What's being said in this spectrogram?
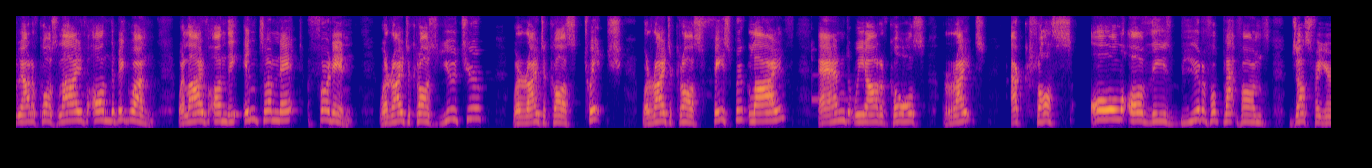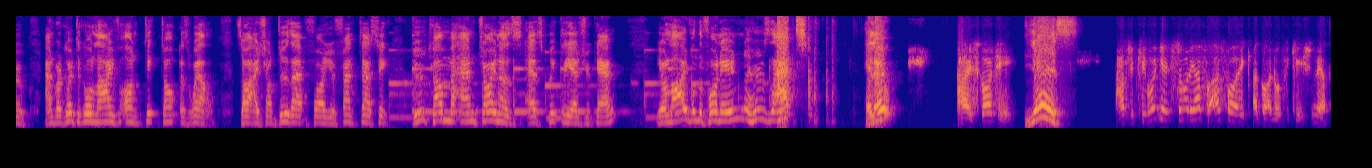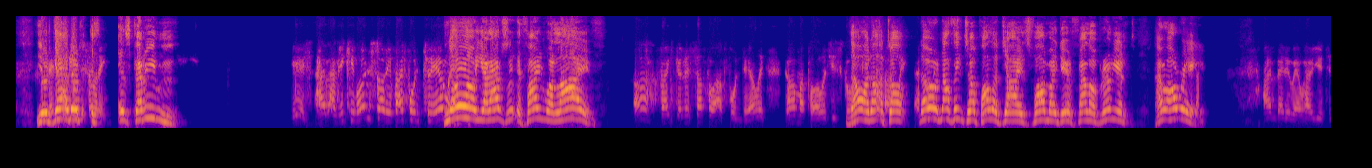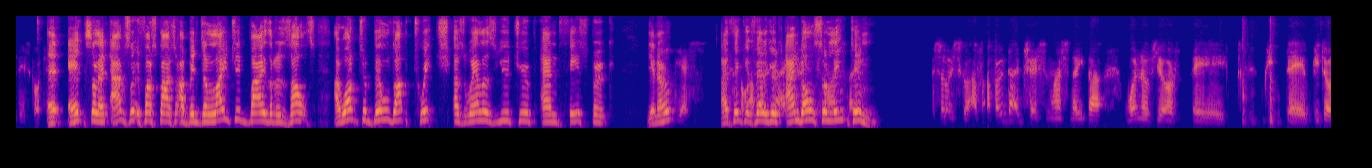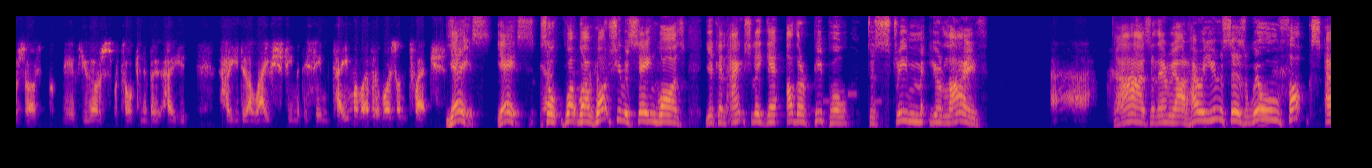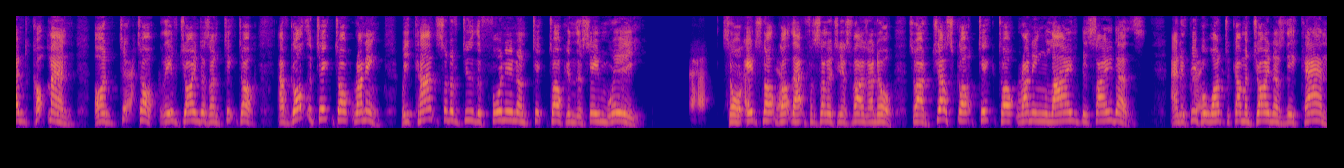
We are, of course, live on the big one. We're live on the internet phone. We're right across YouTube. We're right across Twitch. We're right across Facebook Live. And we are, of course, right across all of these beautiful platforms just for you. And we're going to go live on TikTok as well. So I shall do that for you. Fantastic. Do come and join us as quickly as you can. You're live on the phone in. Who's that? Hello? Hi, Scotty. Yes. Have you came on yet? Sorry, I thought I, thought I got a notification there. You're getting it. It's, it's Kareem. Yes. Have, have you came on? Sorry if I phoned too early. No, you're absolutely fine. We're live. Oh, thank goodness. I thought I phoned early. Oh, my apologies, Scotty. No, not at all. No, nothing to apologize for, my dear fellow. Brilliant. How are we? I'm very well. How are you today, Scotty? Uh, excellent, absolutely first class. I've been delighted by the results. I want to build up Twitch as well as YouTube and Facebook. You know, yes. I think Well, it's I very good, and also LinkedIn. Sorry, Scott. I, f- I found that interesting last night that one of your uh, re- uh, readers or uh, viewers were talking about how you how you do a live stream at the same time or whatever it was on Twitch. Yes, yes. Yeah. So what? Well, what she was saying was you can actually get other people to stream your live. Ah, right. Ah, so there we are. How are you? Says Will Fox and Copman on TikTok. They've joined us on TikTok. I've got the TikTok running. We can't sort of do the phone in on TikTok in the same way. So it's not Yeah. got that facility as far as I know. So I've just got TikTok running live beside us. And if people Right. want to come and join us, they can.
